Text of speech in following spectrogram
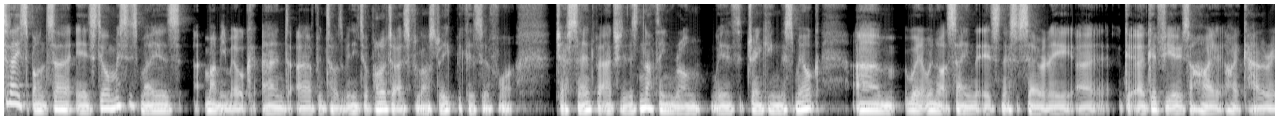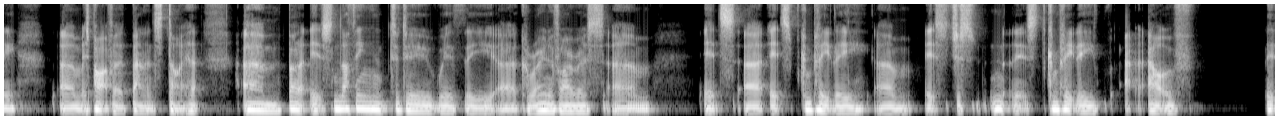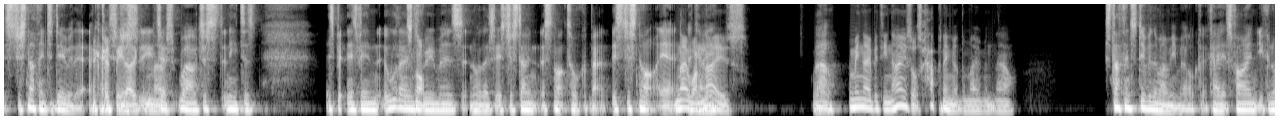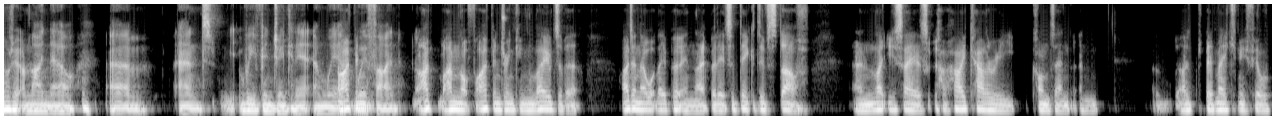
Today's sponsor is still Mrs. Mayer's Mummy Milk, and I've been told that we need to apologise for last week because of what Jeff said. But actually, there's nothing wrong with drinking this milk. Um, we're, we're not saying that it's necessarily uh, uh, good for you. It's a high high calorie. Um, it's part of a balanced diet, um, but it's nothing to do with the uh, coronavirus. It's uh, it's completely um, it's just it's completely out of it's just nothing to do with it. Okay, could So be, just, it? just well, just need to. It's been, it's been all those not- rumors and all this. It's just don't. Let's not talk about. It's just not it. No one knows. Well, I mean, nobody knows what's happening at the moment now. it's nothing to do with the mummy milk. Okay, it's fine. You can order it online now, um, and we've been drinking it, and we're been- we're fine. I, I'm not. I've been drinking loads of it. I don't know what they put in that, but it's addictive stuff. And like you say, it's high calorie content, and uh, it's been making me feel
